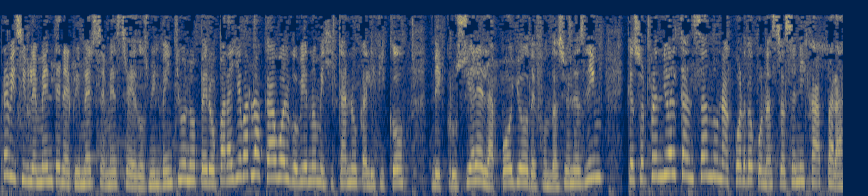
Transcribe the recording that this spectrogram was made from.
previsiblemente en el primer semestre de 2021, pero para llevarlo a cabo el gobierno mexicano calificó de crucial el apoyo de Fundación Slim, que sorprendió alcanzando un acuerdo con AstraZeneca para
